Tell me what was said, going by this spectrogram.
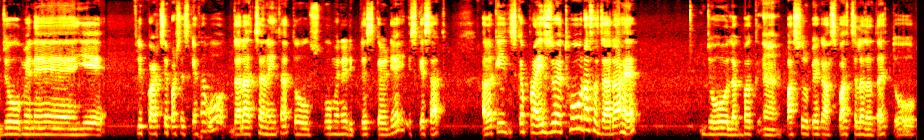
जो मैंने ये फ्लिपकार्ट से परचेस किया था, वो ज़्यादा अच्छा नहीं था तो उसको मैंने रिप्लेस कर दिया इसके साथ। हालाँकि इसका प्राइस जो है थोड़ा सा ज़्यादा है, जो लगभग पाँच सौ रुपये के आसपास चला जाता है तो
